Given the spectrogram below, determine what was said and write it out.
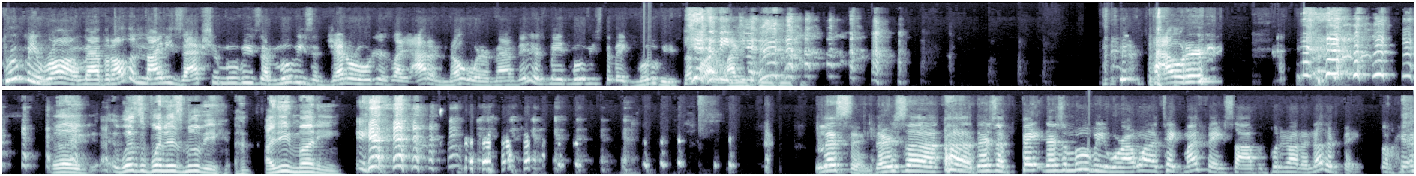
prove me wrong, man, but all the 90s action movies and movies in general were just like out of nowhere, man. They just made movies to make movies. That's yeah, what I they like. did. Powder. Like, what's the point of this movie? I need money. Listen, there's a there's a fa- there's a movie where I want to take my face off and put it on another face. Okay.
